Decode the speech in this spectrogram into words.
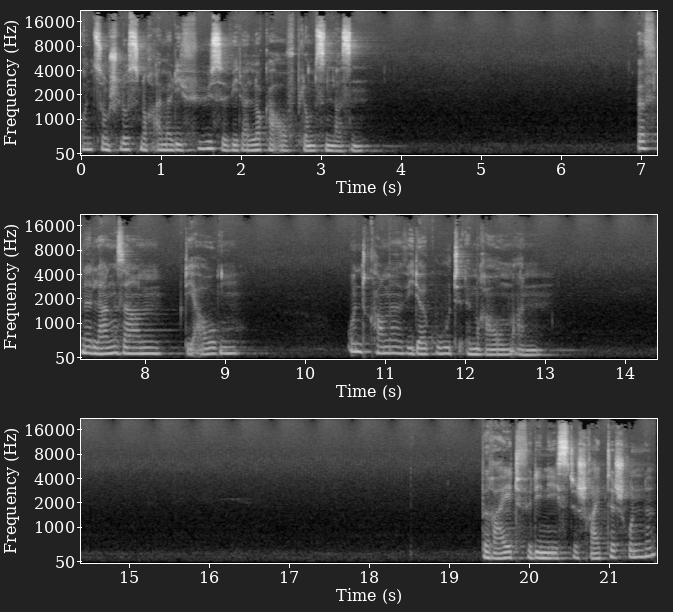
Und zum Schluss noch einmal die Füße wieder locker aufplumpsen lassen. Öffne langsam die Augen und komme wieder gut im Raum an. Bereit für die nächste Schreibtischrunde?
